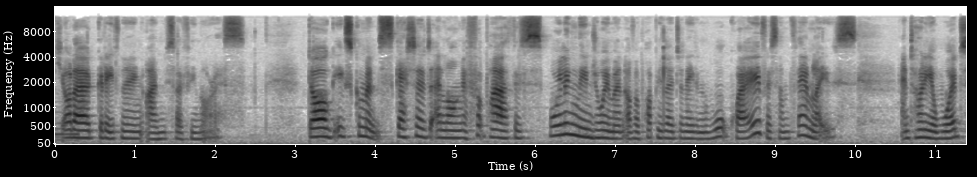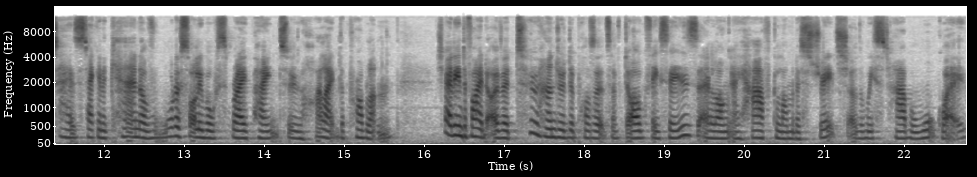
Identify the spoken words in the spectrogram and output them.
Kia ora, good evening. I'm Sophie Morris. Dog excrement scattered along a footpath is spoiling the enjoyment of a popular Dunedin walkway for some families. Antonia Wood has taken a can of water soluble spray paint to highlight the problem. She identified over 200 deposits of dog faeces along a half kilometre stretch of the West Harbour walkway.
